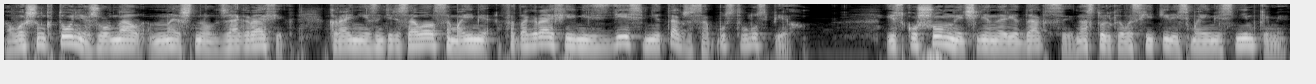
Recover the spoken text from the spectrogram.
В Вашингтоне журнал National Geographic крайне заинтересовался моими фотографиями, здесь мне также сопутствовал успех. Искушенные члены редакции настолько восхитились моими снимками,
